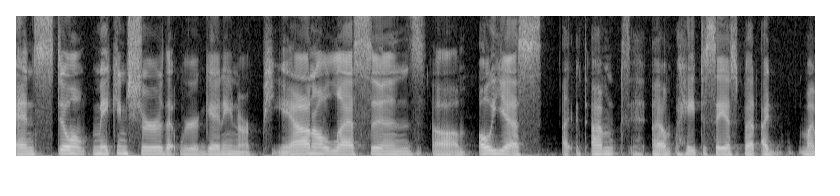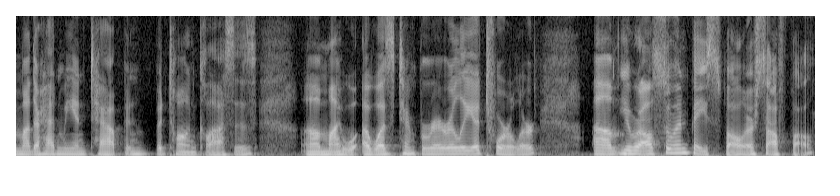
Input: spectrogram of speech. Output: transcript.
and still making sure that we're getting our piano lessons um, oh yes I, I'm, I hate to say this, but I, my mother had me in tap and baton classes. Um, I, w- I was temporarily a twirler. Um, you were also in baseball or softball.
